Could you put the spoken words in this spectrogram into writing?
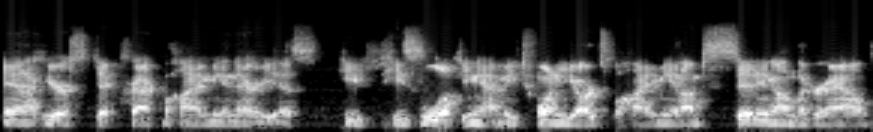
and I hear a stick crack behind me, and there he is. He he's looking at me 20 yards behind me, and I'm sitting on the ground.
